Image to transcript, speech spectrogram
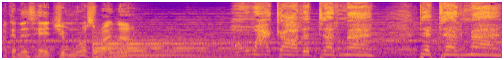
I can just hear Jim Ross right now. The dead man! The dead man!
